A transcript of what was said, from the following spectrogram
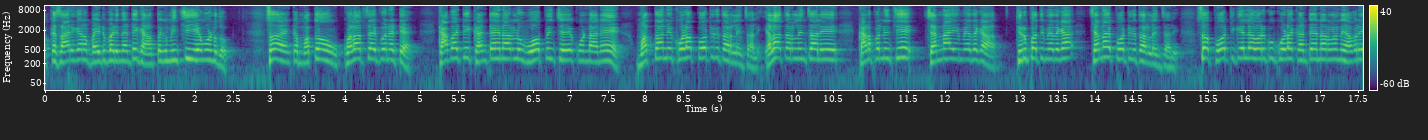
ఒక్కసారిగా బయటపడిందంటే ఇక అంతకు మించి ఏముండదు. సో ఇంకా మొత్తం కొలాప్స్ అయిపోయినట్టే. కాబట్టి కంటైనర్లు ఓపెన్ చేయకుండానే మొత్తాన్ని కూడా పోర్టుకు తరలించాలి. ఎలా తరలించాలి? కడప నుంచి చెన్నై మీదుగా తిరుపతి మీదుగా చెన్నై పోర్టుకి తరలించాలి. సో పోర్టుకి వెళ్ళే వరకు కూడా కంటైనర్లను ఎవరు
